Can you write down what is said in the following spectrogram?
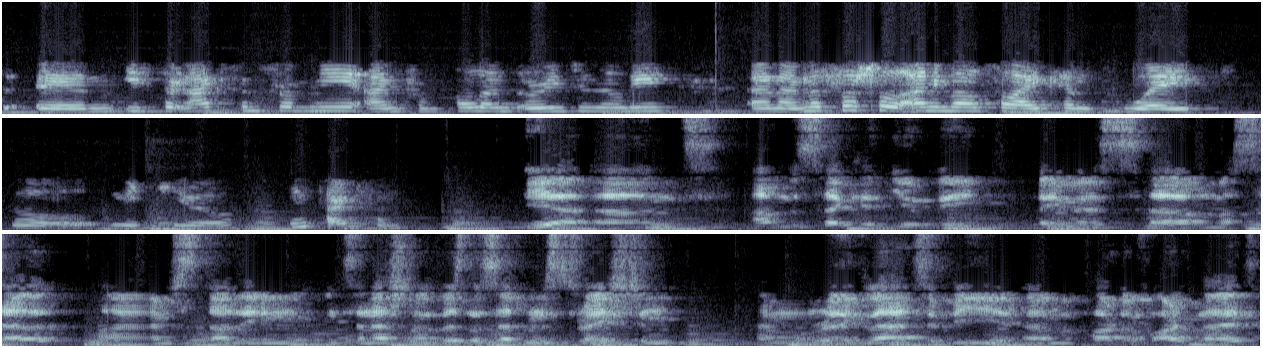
um, Eastern accent from me. I'm from Poland originally, and I'm a social animal, so I can't wait to meet you in person. Yeah, and I'm the second newbie. Name is uh, Marcel. I'm studying international business administration I'm really glad to be um, a part of Art Night.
